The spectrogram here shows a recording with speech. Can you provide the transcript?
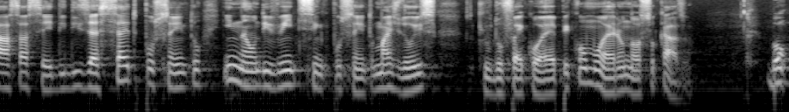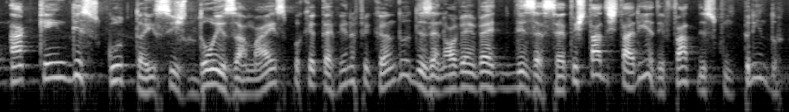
passa a ser de 17% e não de 25% mais 2% que o do FECOEP, como era o nosso caso. Bom, há quem discuta esses dois a mais, porque termina ficando 19 ao invés de 17. O Estado estaria, de fato, descumprindo?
